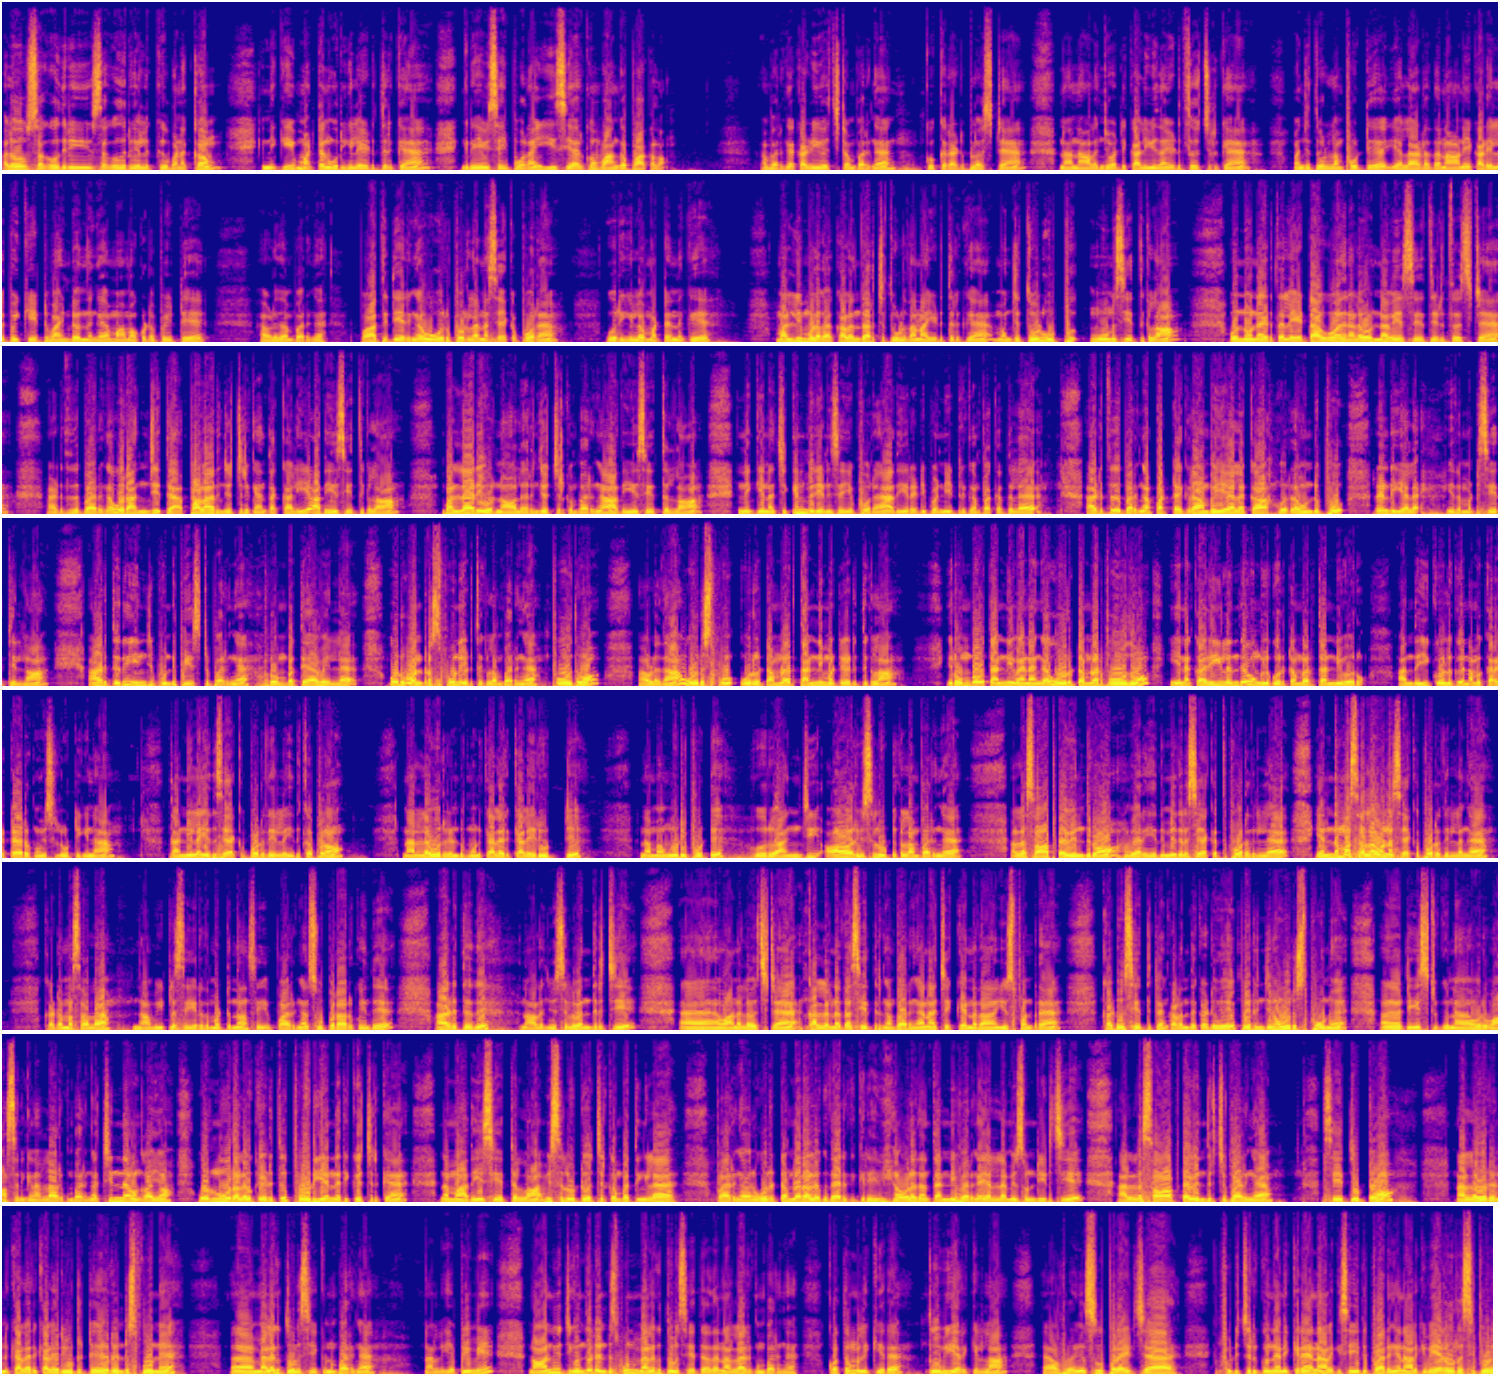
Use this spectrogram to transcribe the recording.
Hello சகோதரி சகோதரிகளுக்கு வணக்கம். இன்றைக்கி மட்டன் ஒரு கிலோ எடுத்திருக்கேன். கிரேவி செய்ய போகிறேன் ஈஸியாக இருக்கும். வாங்க பார்க்கலாம். பாருங்கள் கழுவி வச்சிட்டேன் பாருங்கள் குக்கர் அடுப்பில் வச்சிட்டேன். நான் நாலஞ்சு வாட்டி கழுவி தான் எடுத்து வச்சுருக்கேன். மஞ்சத்தூள்லாம் போட்டு எல்லா இடம் தான் நானே கடையில் போய் கேட்டு வாங்கிட்டு வந்தேங்க. மாமா கூட போயிட்டு. அவ்வளோதான் பாருங்கள் பார்த்துட்டே இருங்க. ஒரு பொருளாக நான் சேர்க்க போகிறேன் ஒரு கிலோ மட்டனுக்கு. மல்லி மிளகா கலந்து அரைச்ச தூள் தான் நான் எடுத்திருக்கேன். மஞ்சத்தூள் உப்பு மூணு சேர்த்துக்கலாம். ஒன்று ஒன்றா எடுத்தால் லேட் ஆகும். அதனால் ஒன்றாவே சேர்த்து எடுத்து வச்சிட்டேன். அடுத்தது பாருங்கள் ஒரு அஞ்சு த பழம் அரிஞ்சு வச்சுருக்கேன் தக்காளி. அதையும் சேர்த்துக்கலாம். பல்லாரி ஒரு நாலு அரிஞ்சு வச்சுருக்கேன் பாருங்கள் அதையும் சேர்த்துடலாம். இன்றைக்கி நான் சிக்கன் பிரியாணி செய்ய போகிறேன் அதையும் ரெடி பண்ணிகிட்ருக்கேன் பக்கத்தில். அடுத்தது பாருங்கள் பட்டை கிராம்பு ஏலக்காய் ஒரு ரவுண்டு பூ ரெண்டு இலை. இதை மட்டும் சேர்த்துடலாம். அடுத்தது இஞ்சி பூண்டு பேஸ்ட்டு பாருங்கள் ரொம்ப தேவையில்லை. ஒரு ஒன்றரை ஸ்பூன் எடுத்துக்கலாம் பாருங்கள் போதும். அவ்வளோதான் ஒரு ஸ்பூன் ஒரு டம்ளர் தண்ணி மட்டும் எடுத்துக்கலாம். ரொம்பவும் தண்ணி வேணாங்க. ஒரு டம்ளர் போதும். ஏன்னா கறியிலேருந்தே உங்களுக்கு ஒரு டம்ளர் தண்ணி வரும். அந்த ஈக்குவலுக்கு நம்ம கரெக்டாக இருக்கும் விசில் விட்டிங்கன்னா தண்ணியெலாம் எதுவும் சேர்க்க போகிறதே இல்லை. இதுக்கப்புறம் நல்லா ஒரு ரெண்டு மூணு கிளறி கிளறி விட்டு நம்ம மூடி போட்டு ஒரு அஞ்சு ஆறு விசில் விட்டுக்கலாம் பாருங்கள் நல்லா சாஃப்டாக வெந்துடும் வேறு எதுவுமே இதில் சேர்க்கறது போகிறதில்ல எந்த மசாலாவும் நான் சேர்க்க போகிறது இல்லைங்க கடை மசாலா நான் வீட்டில் செய்கிறது மட்டும்தான். செய் பாருங்கள் சூப்பராக இருக்கும் இது. அடுத்தது நாலஞ்சு விசில் வந்துருச்சு. வானலை வச்சுட்டேன். கல்லெண்ணெய் தான் சேர்த்துருக்கேன் பாருங்கள் நான் செக்கெண்ணெய் தான் யூஸ் பண்ணுறேன் கடுகு சேர்த்துட்டேன் கலந்த கடுகு. பெருஞ்சனும் ஒரு ஸ்பூனு டேஸ்ட்டுக்கு நான் ஒரு வாசனைக்கு நல்லா இருக்கும் பாருங்கள் சின்ன வெங்காயம் ஒரு நூறு அளவுக்கு எடுத்து பொடியாக நறுக்கி வச்சுருக்கேன். நம்ம அதையே சேர்த்துடலாம். விசில் விட்டு வச்சுருக்கேன் பார்த்து பார்த்தீங்களா பாருங்கள் ஒரு டம்ளர் அளவுக்கு தான் இருக்குது கிரேவி அவ்வளோதான் தண்ணி பாருங்கள் எல்லாமே சுண்டிடுச்சு. நல்லா சாஃப்டாக வெந்துருச்சு பாருங்கள் சேர்த்து விட்டோம். நல்லா ஒரு ரெண்டு கலரி கலரி விட்டுட்டு ரெண்டு ஸ்பூனு மிளகுத்தூள் சேர்க்கணும் பாருங்கள் நல்ல எப்பயுமே நான்வெஜ்ஜுக்கு வந்து ரெண்டு ஸ்பூன் மிளகுத்தூள் சேர்த்தா தான் நல்லா இருக்கும் பாருங்கள் கொத்தமல்லி கீரை தூவி இறக்கிடலாம். அப்புறம் சூப்பராகிடுச்சா பிடிச்சிருக்குன்னு நினைக்கிறேன். நாளைக்கு செய்து பாருங்கள் நாளைக்கு வேறு ஒரு ரெசிபியோட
